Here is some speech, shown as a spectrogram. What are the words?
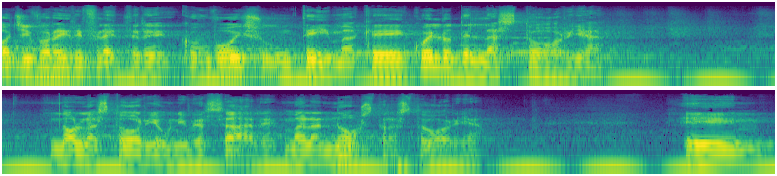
Oggi vorrei riflettere con voi su un tema che è quello della storia, non la storia universale, ma la nostra storia. E,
